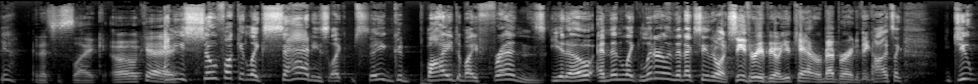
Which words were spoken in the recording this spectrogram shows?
Yeah. And it's just like, okay. And he's so fucking like sad. He's like saying goodbye to my friends, you know. And then like literally the next scene, they're like, "C-3PO, you can't remember anything." It's like, do you,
